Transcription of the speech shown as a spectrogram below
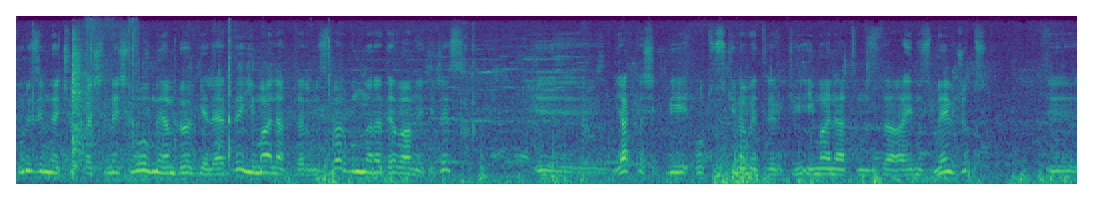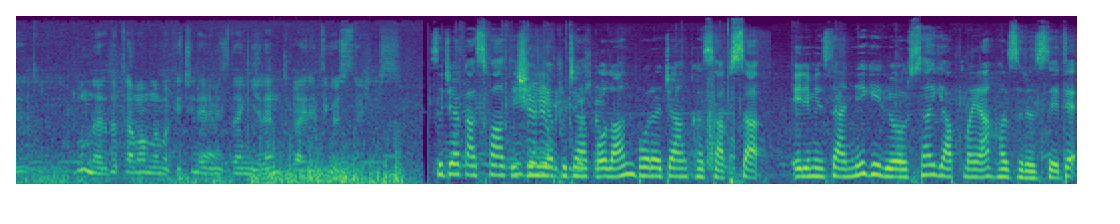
turizmle çok haşır neşir olmayan bölgelerde imalatlarımız var. Bunlara devam edeceğiz. E, yaklaşık bir 30 kilometrelik bir imalatımız daha henüz mevcut. E, bunları da tamamlamak için elimizden gelen gayreti göstereceğiz. Sıcak asfalt işini yapacak olan Boracan Kasapsa, elimizden ne geliyorsa yapmaya hazırız dedi.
